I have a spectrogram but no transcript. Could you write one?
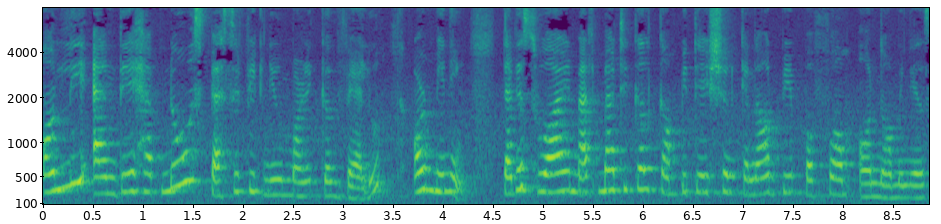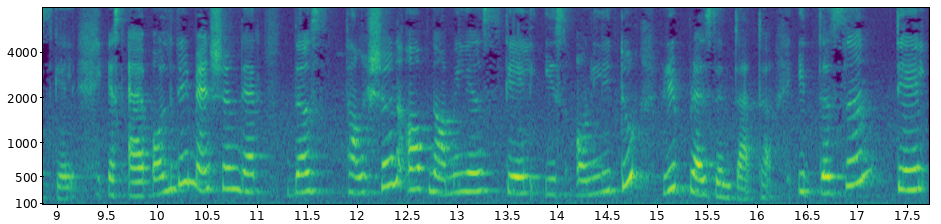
only and they have no specific numerical value or meaning. That is why mathematical computation cannot be performed on nominal scale. Yes, I have already mentioned that the function of nominal scale is only to represent data. It doesn't tell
